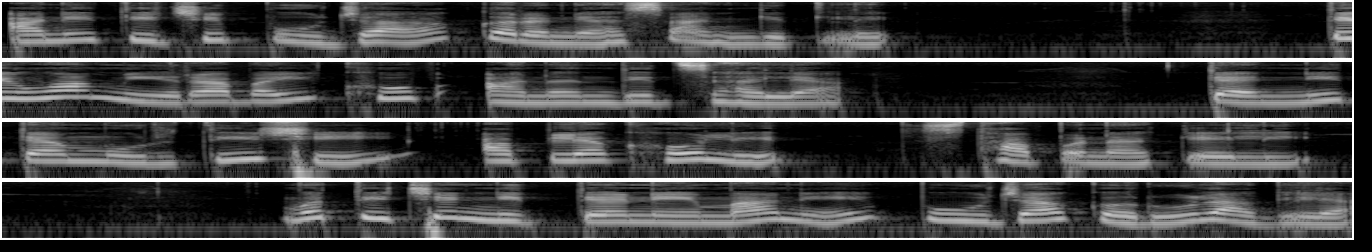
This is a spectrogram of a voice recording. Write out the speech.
आणि तिची पूजा करण्यास सांगितले. तेव्हा मीराबाई खूप आनंदित झाल्या. त्यांनी त्या मूर्तीची आपल्या खोलीत स्थापना केली व तिची नित्यनेमाने पूजा करू लागल्या.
